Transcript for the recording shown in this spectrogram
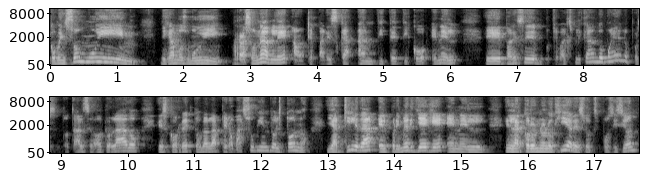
comenzó muy digamos, muy razonable, aunque parezca antitético en él, eh, parece que va explicando, bueno, pues en total se va a otro lado, es correcto, bla, bla, pero va subiendo el tono. Y aquí le da el primer llegue en, el, en la cronología de su exposición,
